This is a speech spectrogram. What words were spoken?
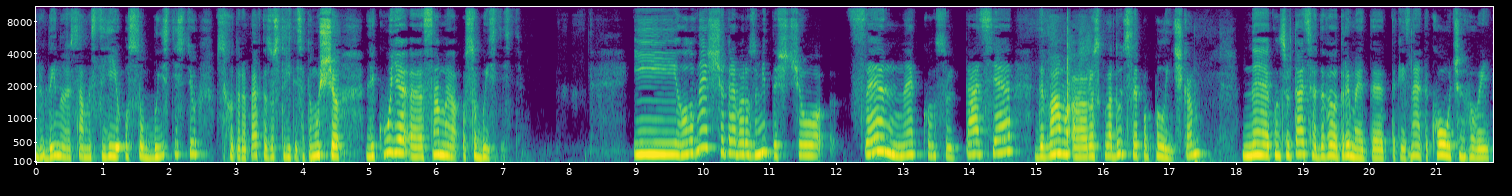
людиною, саме з цією особистістю психотерапевта зустрітися, тому що лікує е, саме особистість. І головне, що треба розуміти, що це не консультація, де вам е, розкладуть все по поличкам. Не консультація, де ви отримаєте такий, знаєте, коучинговий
